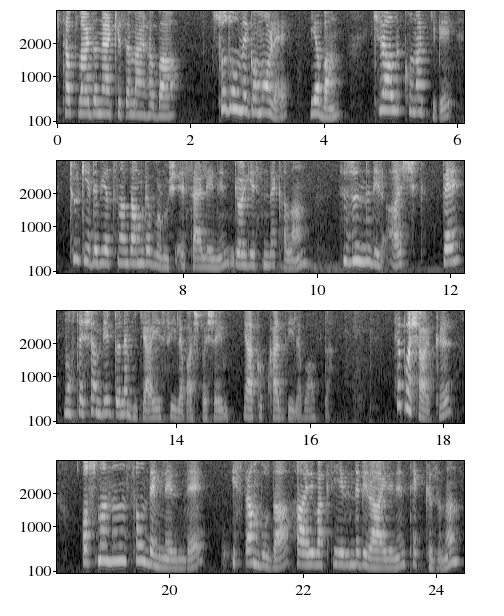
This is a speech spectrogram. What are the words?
kitaplardan herkese merhaba. Sodom ve Gomorre, Yaban, Kiralık Konak gibi Türk Edebiyatı'na damga vurmuş eserlerinin gölgesinde kalan hüzünlü bir aşk ve muhteşem bir dönem hikayesiyle baş başayım Yakup Kadri ile bu hafta. Hep o şarkı Osmanlı'nın son demlerinde İstanbul'da hali vakti yerinde bir ailenin tek kızının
